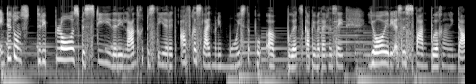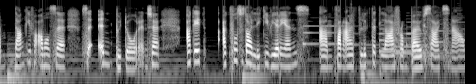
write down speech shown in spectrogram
en toe het ons toe die plaas bestuurder, die landgoedbestuurder het afgesluit met die mooiste uh, boodskapie wat hy gesê het. Ja, hierdie is 'n span poging en dan dankie vir almal se se input daarin. So ek het ek voel soos daai liedjie weer eens um van I've looked at life from both sides now.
